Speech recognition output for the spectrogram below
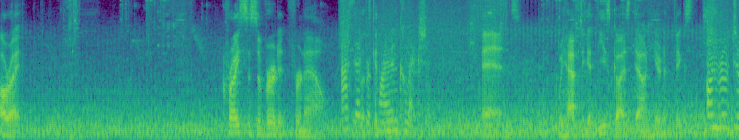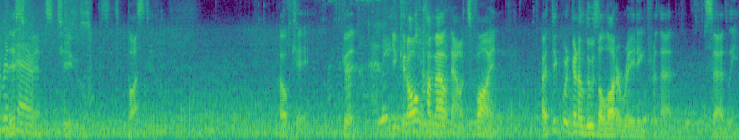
Alright. Crisis averted for now. Okay, Asset them requiring in collection. And we have to get these guys down here to fix En route to this repair. fence too, because it's busted. Okay, good. You can all come out now, it's fine. I think we're gonna lose a lot of rating for that, sadly.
